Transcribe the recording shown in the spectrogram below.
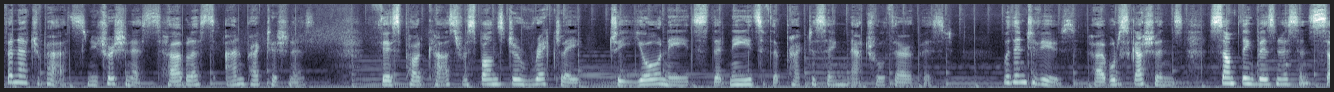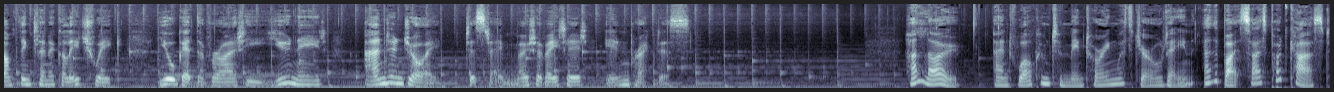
for naturopaths, nutritionists, herbalists and practitioners. This podcast responds directly to your needs, the needs of the practicing natural therapist. With interviews, herbal discussions, something business, and something clinical each week, you'll get the variety you need and enjoy to stay motivated in practice. Hello, and welcome to Mentoring with Geraldine and the Bite Size Podcast.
